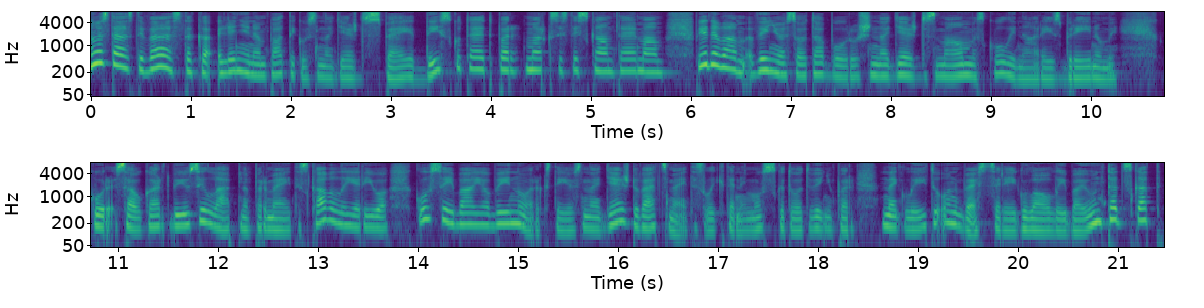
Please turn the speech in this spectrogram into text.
Nostāsti vēsta, ka Ļeņinam patikusi Naģeždas spēja diskutēt par marksistiskām tēmām, piedevām viņu esot apbūruši Naģeždas mammas kulinārijas brīnumi, kur savukārt bijusi lepna par meitas kavalieri, jo klusībā jau bija norakstījusi Naģeždu vecmeitas liktenim, uzskatot viņu par neglītu un bezcerīgu laulībai, un tad skat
